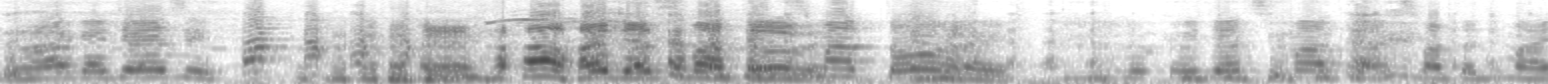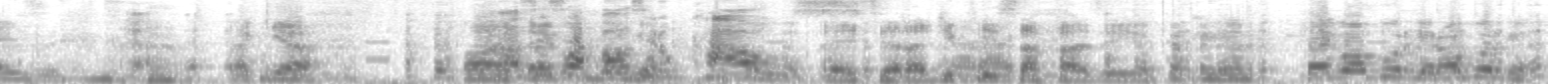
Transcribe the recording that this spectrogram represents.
larga, Jesse! Ah lá, o Jess se matou, Ele se matou, velho. O Jesse se matou, ele se matou demais. Aqui, ó. ó Nossa, essa balsa hambúrguer. era o caos. Esse era difícil a fase aí. Fica pegando. Pega o hambúrguer, o hambúrguer.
